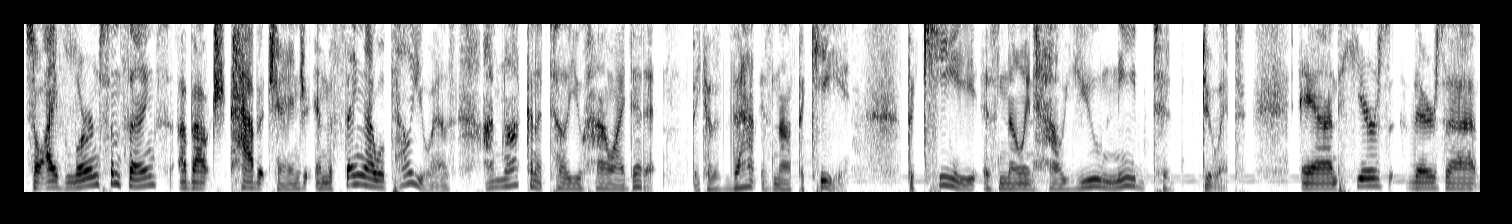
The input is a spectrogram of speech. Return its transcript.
So I've learned some things about habit change. And the thing I will tell you is, I'm not going to tell you how I did it because that is not the key. The key is knowing how you need to do it. And here's, there's a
